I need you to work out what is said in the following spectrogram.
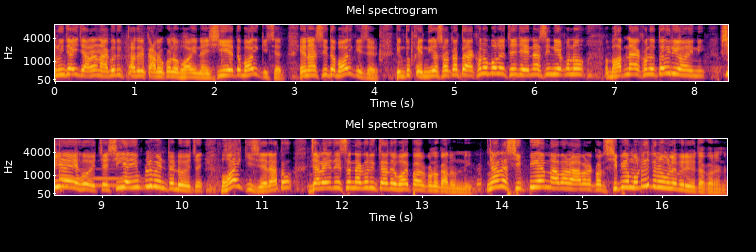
অনুযায়ী যারা নাগরিক তাদের কারও কোনো ভয় নাই। সিএ তো ভয় কিসের? এনআরসিতে ভয় কিসের? কিন্তু কেন্দ্রীয় সরকার তো এখনও বলেছে যে এনআরসি নিয়ে কোনো ভাবনা এখনও তৈরি হয়নি। সিএ হয়েছে সিএ ইমপ্লিমেন্টেড হয়েছে। ভয় কিসের এত? যারা এদেশের নাগরিক তাদের ভয় পাওয়ার কোনো কারণ নেই। না না সিপিএম আবার আবার সিপিএম মোটেই তৃণমূলের বিরোধিতা করে না।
